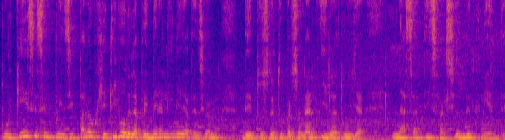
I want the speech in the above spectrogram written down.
porque ese es el principal objetivo de la primera línea de atención de, tus, de tu personal y la tuya, la satisfacción del cliente.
